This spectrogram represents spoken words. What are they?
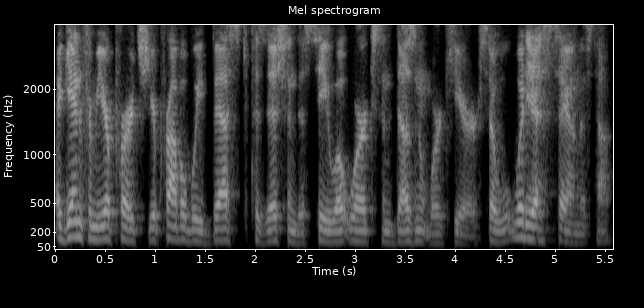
again from your perch you're probably best positioned to see what works and doesn't work here so what do you have to say on this topic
